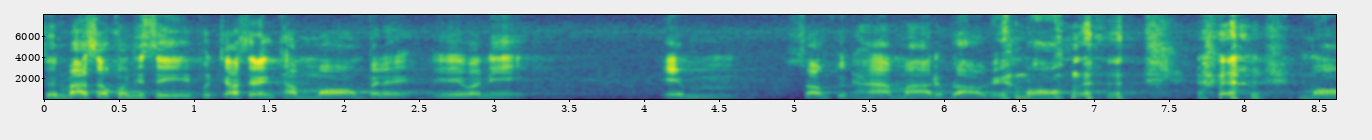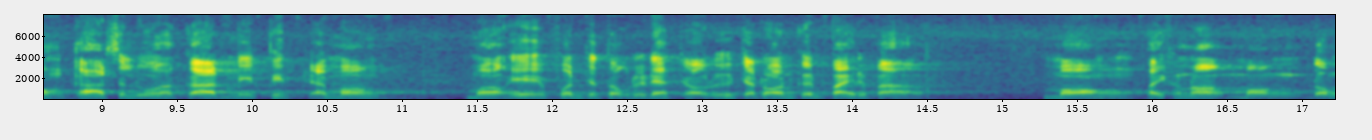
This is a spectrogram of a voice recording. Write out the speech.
ส่วนบาสกคนที่สี่พระเจ้าแสดงธรรมมองไปเลยเอ๊วันนี้เอ็มสองจุดห้ามาหรือเปล่าเนี่ยมอง มองอากาศสลัวอากาศมีพิษมองมองเอ๊ฝนจะตกหรือแดดจะออกหรือจะร้อนเกินไปหรือเปล่า มองไปข้างนอกมองดอง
